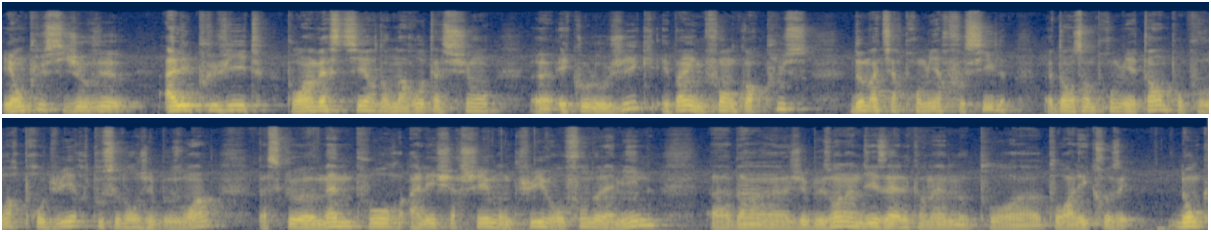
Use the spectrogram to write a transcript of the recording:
Et en plus, si je veux aller plus vite pour investir dans ma rotation écologique, eh ben, il me faut encore plus de matières premières fossiles euh, dans un premier temps pour pouvoir produire tout ce dont j'ai besoin. Parce que même pour aller chercher mon cuivre au fond de la mine, euh, ben, j'ai besoin d'un diesel quand même pour, euh, pour aller creuser. Donc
